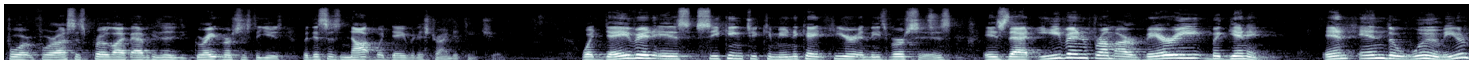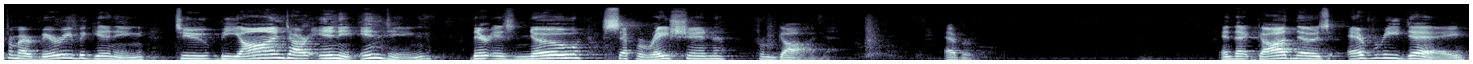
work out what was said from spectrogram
for, for us as pro life advocates, great verses to use, but this is not what David is trying to teach you. What David is seeking to communicate here in these verses is that even from our very beginning, in, in the womb, even from our very beginning to beyond our ending, there is no separation from God. Ever and that God knows every day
